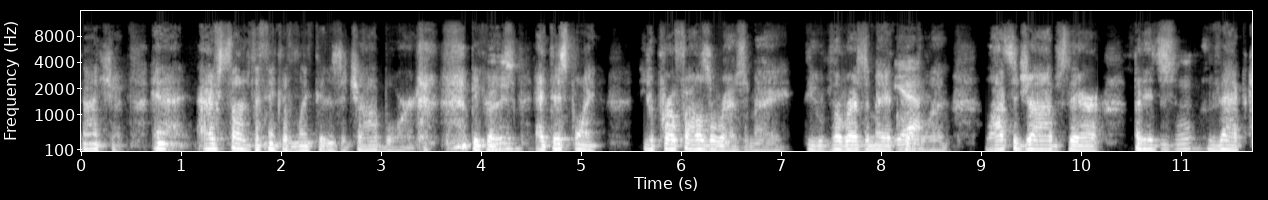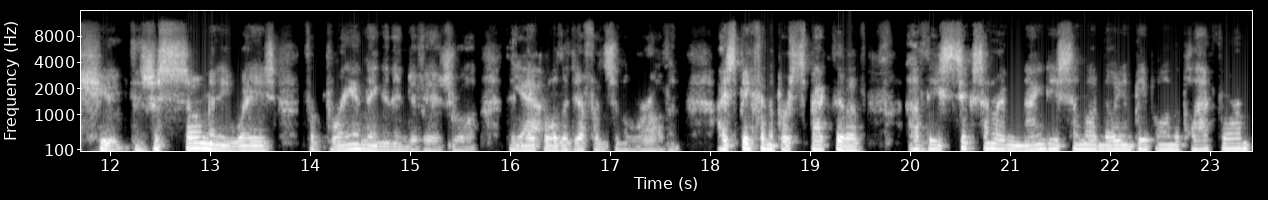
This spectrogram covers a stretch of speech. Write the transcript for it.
Gotcha. And I, I've started to think of LinkedIn as a job board because mm-hmm. at this point, your profile is a resume, the, the resume Yeah. equivalent, lots of jobs there, but it's Mhm. that cube. There's just so many ways for branding an individual that Yeah. make all the difference in the world. And I speak from the perspective of of these 690 some odd million people on the platform.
